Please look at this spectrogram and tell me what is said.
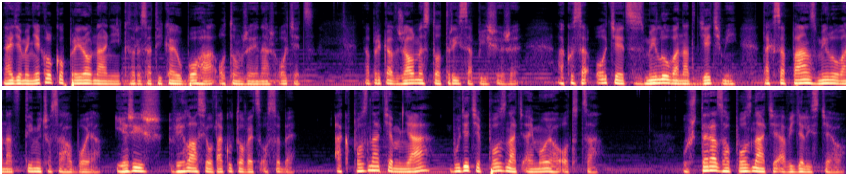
nájdeme niekoľko prirovnaní, ktoré sa týkajú Boha o tom, že je náš Otec. Napríklad v Žalme 103 sa píše, že ako sa otec zmilúva nad deťmi, tak sa pán zmilúva nad tými, čo sa ho boja. Ježiš vyhlásil takúto vec o sebe. Ak poznáte mňa, budete poznať aj môjho otca. Už teraz ho poznáte a videli ste ho.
